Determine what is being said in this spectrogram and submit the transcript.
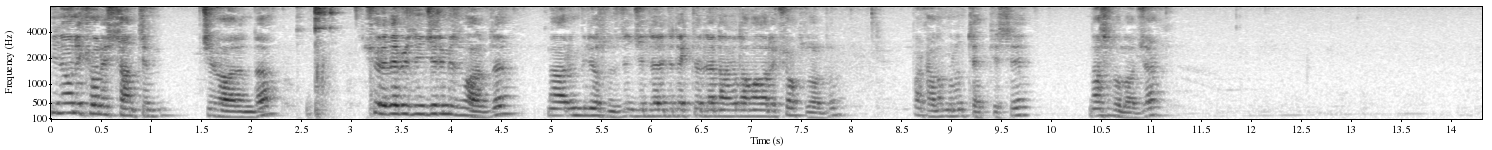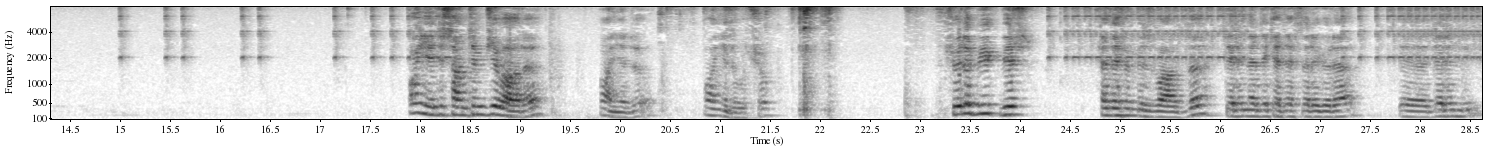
Yine 12-13 santim civarında. Şöyle de bir zincirimiz vardı. Malum biliyorsunuz zincirleri dedektörlerin ayırlamaları çok zordu. Bakalım bunun tepkisi nasıl olacak? ...17 santim civarı... ...17... ...17 buçuk... ...şöyle büyük bir... ...hedefimiz vardı... ...derinlerdeki hedeflere göre... E, derin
